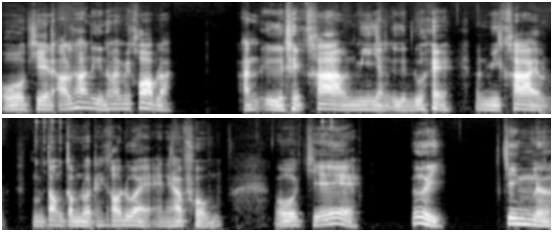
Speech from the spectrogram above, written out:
โอเคเอาแล้วถ้าอันอื่นทำไมไม่ครอบล่ะ อันอื่นเนี่ยค่ามันมีอย่างอื่นด้วย มันมีค่ามันต้องกำหนดให้เขาด้วยนะครับผมโอเคเฮ้ยจริงเลย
